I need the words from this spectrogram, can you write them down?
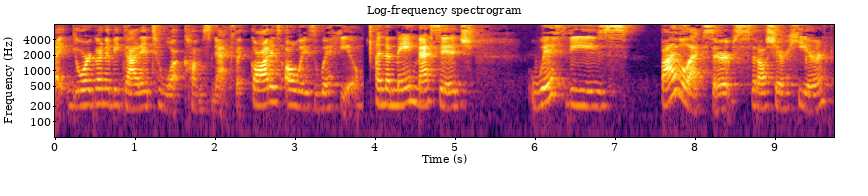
that you're going to be guided to what comes next, that God is always with you. And the main message with these Bible excerpts that I'll share here.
